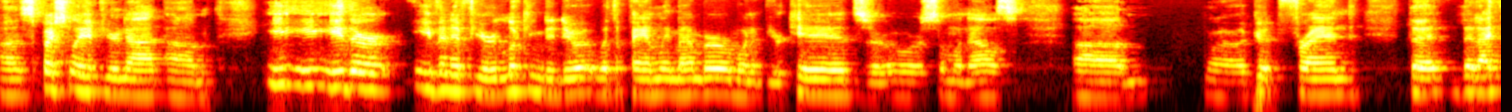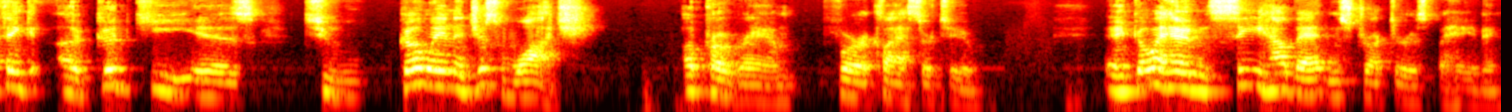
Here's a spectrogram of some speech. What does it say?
uh, especially if you're not um, e- either, even if you're looking to do it with a family member, one of your kids, or, or someone else, um, a good friend, that that I think a good key is to go in and just watch a program for a class or two, and go ahead and see how that instructor is behaving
